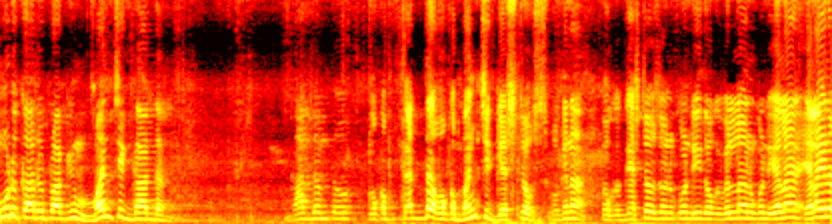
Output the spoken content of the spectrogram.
మూడు కార్లు పార్కింగ్ మంచి గార్డెన్ గార్డెన్తో ఒక పెద్ద ఒక మంచి గెస్ట్ హౌస్ ఓకేనా? ఒక గెస్ట్ హౌస్ అనుకోండి ఇది ఒక విల్లా అనుకోండి ఎలా ఎలా అయినా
